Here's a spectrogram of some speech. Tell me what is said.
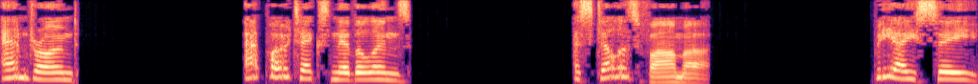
Andromed. Apotex Netherlands. Astellas Pharma. BAC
